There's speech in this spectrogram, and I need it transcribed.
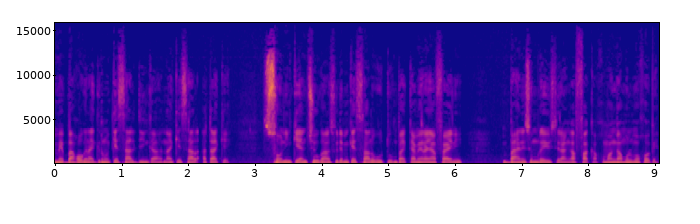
mais ba ko na girno ke sal dinga na ke sal attaquer soni ken chugan su dem ke sal wutu mbay camera ya fayni bani sum réussir nga faka xuma ngamul mo xobe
